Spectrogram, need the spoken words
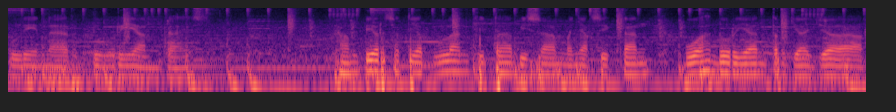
kuliner durian guys Hampir setiap bulan kita bisa menyaksikan buah durian terjajar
